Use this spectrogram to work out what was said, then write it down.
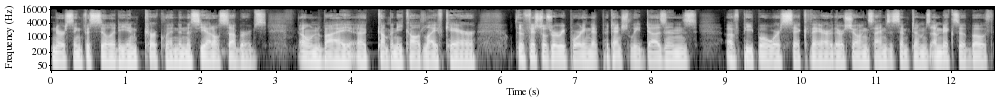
nursing facility in Kirkland in the Seattle suburbs owned by a company called Life Care. The officials were reporting that potentially dozens of people were sick there. They were showing signs of symptoms, a mix of both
